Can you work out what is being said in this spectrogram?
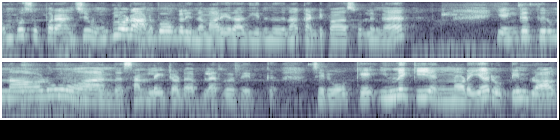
ரொம்ப சூப்பராக இருந்துச்சு. உங்களோட அனுபவங்கள் இந்த மாதிரி ஏதாவது இருந்ததுன்னா கண்டிப்பாக சொல்லுங்கள் எங்கே திரும்பினாலும் அந்த சன்லைட்டோட பிளர் இருக்குது சரி ஓகே இன்றைக்கி என்னுடைய ரொட்டீன் vlog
